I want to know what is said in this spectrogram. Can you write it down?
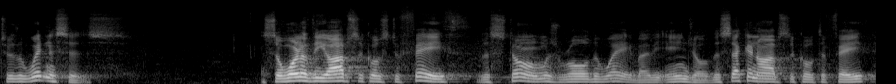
to the witnesses. So, one of the obstacles to faith, the stone, was rolled away by the angel. The second obstacle to faith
